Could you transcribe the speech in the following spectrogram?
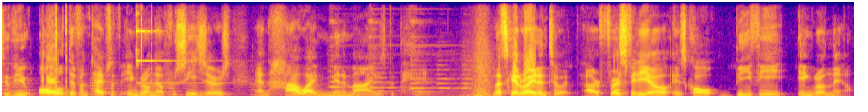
to view all different types of ingrown nail procedures and how I minimize the pain. Let's get right into it. Our first video is called Beefy Ingrown Nail.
